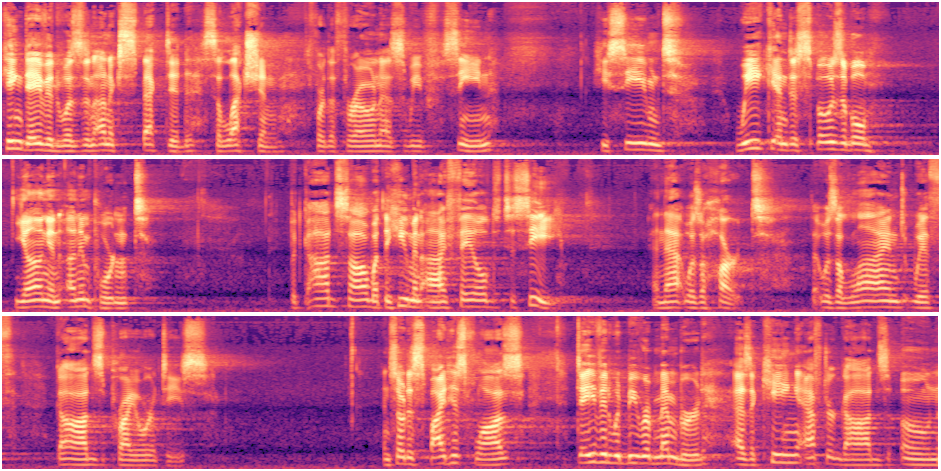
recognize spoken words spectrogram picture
King David was an unexpected selection for the throne, as we've seen. He seemed weak and disposable, young and unimportant. But God saw what the human eye failed to see, and that was a heart that was aligned with God's priorities. And so, despite his flaws, David would be remembered as a king after God's own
